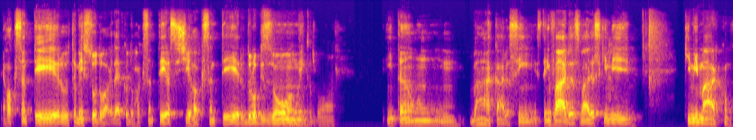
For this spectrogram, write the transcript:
é Rock Santeiro, também sou do, da época do Rock Santeiro, assistia Rock Santeiro, do Lobisomem. Muito bom. Então, ah, cara, assim, tem várias, várias que me, que me marcam,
